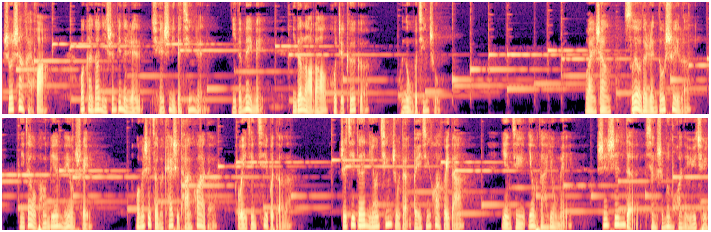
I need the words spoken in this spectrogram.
说上海话。我感到你身边的人全是你的亲人，你的妹妹，你的姥姥或者哥哥，我弄不清楚。晚上，所有的人都睡了，你在我旁边没有睡。我们是怎么开始谈话的？我已经记不得了，只记得你用清楚的北京话回答。眼睛又大又美，深深的像是梦幻的鱼群，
